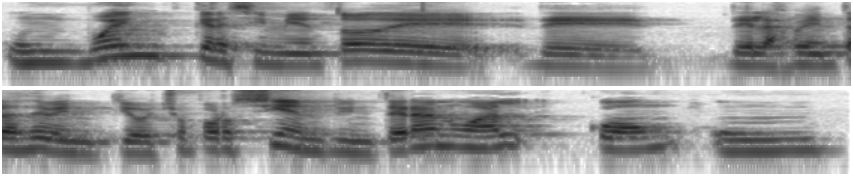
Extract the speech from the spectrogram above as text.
un buen crecimiento de, de las ventas de 28% interanual con un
